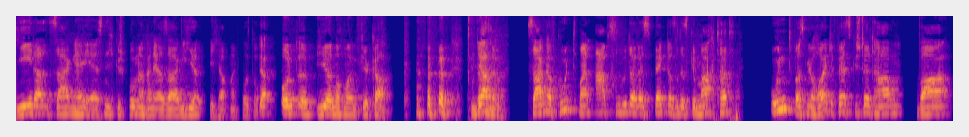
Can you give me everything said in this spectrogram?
jeder sagen, hey, er ist nicht gesprungen. Dann kann er sagen, hier, ich habe mein Foto. Ja, und äh, hier nochmal in 4K. Und Ja. ja. Sagen auf gut, mein absoluter Respekt, dass er das gemacht hat. Und was wir heute festgestellt haben, war,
